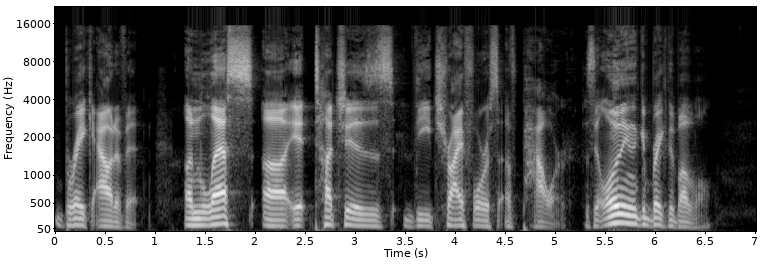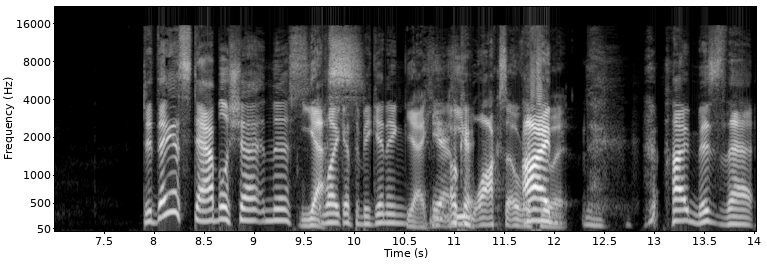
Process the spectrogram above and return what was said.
break out of it unless uh it touches the triforce of power it's the only thing that can break the bubble Did they establish that in this? Yes. like at the beginning. yeah he, Yeah. he Okay. walks over I to it I missed that.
